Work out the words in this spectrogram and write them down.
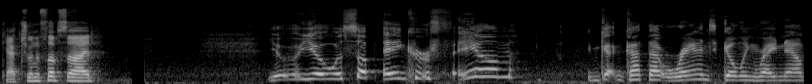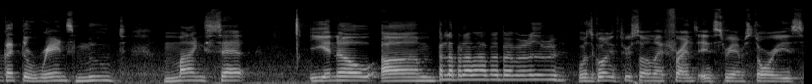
catch you on the flip side. Yo, yo, what's up, Anchor fam? Got, got that rant going right now, got the rant mood mindset. You know, um, blah, blah, blah, blah, blah, was going through some of my friends' Instagram stories,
